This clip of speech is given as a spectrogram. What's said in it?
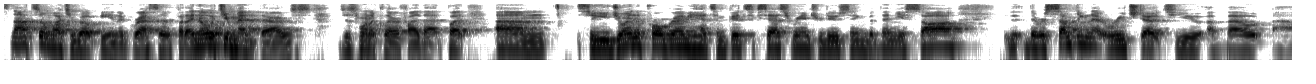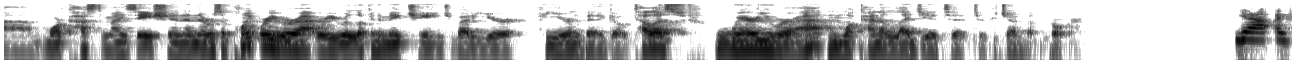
it's not so much about being aggressive, but I know what you meant there. I just, just want to clarify that. But, um, so you joined the program, you had some good success reintroducing, but then you saw there was something that reached out to you about, um, more customization. And there was a point where you were at where you were looking to make change about a year a year and a bit ago. Tell us where you were at and what kind of led you to, to reach out about the program. Yeah, I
